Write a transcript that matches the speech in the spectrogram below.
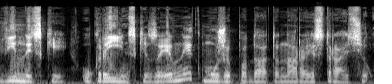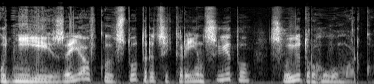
Вінницький український заявник може подати на реєстрацію однією заявкою в 130 країн світу свою торгову марку.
